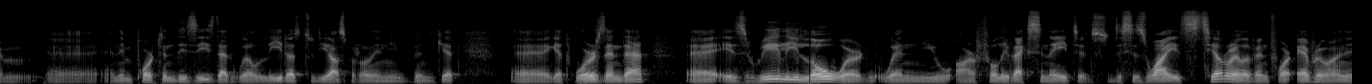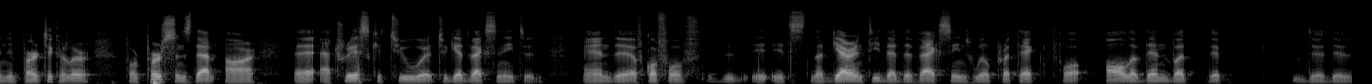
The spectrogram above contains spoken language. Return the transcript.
um, uh, an important disease that will lead us to the hospital and even get uh, get worse than that uh, is really lowered when you are fully vaccinated. So this is why it's still relevant for everyone, and in particular for persons that are uh, at risk to uh, to get vaccinated. And uh, of course, it's not guaranteed that the vaccines will protect for all of them, but the the the,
